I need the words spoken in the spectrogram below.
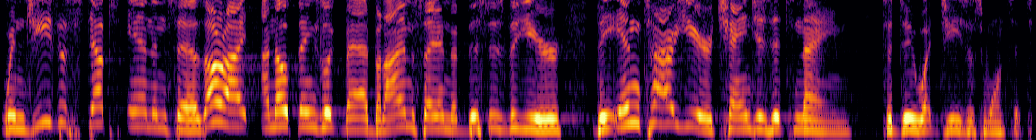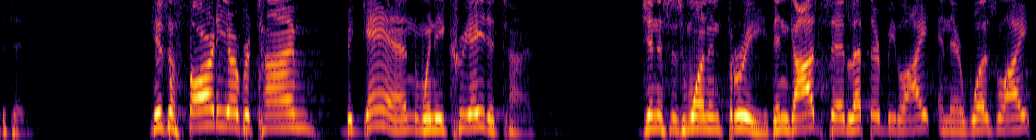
When Jesus steps in and says, All right, I know things look bad, but I am saying that this is the year, the entire year changes its name to do what Jesus wants it to do. His authority over time began when he created time. Genesis 1 and 3. Then God said, Let there be light, and there was light.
